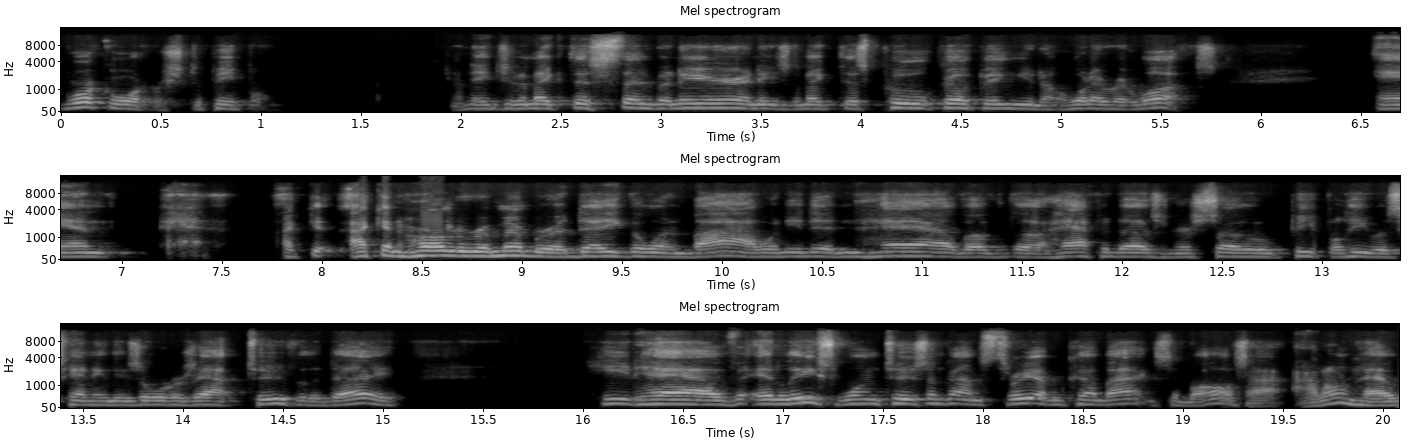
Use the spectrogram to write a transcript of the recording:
work orders to people. I need you to make this thin veneer, and needs to make this pool coping, you know, whatever it was. And I can, I can hardly remember a day going by when he didn't have of the half a dozen or so people he was handing these orders out to for the day. He'd have at least one, two, sometimes three of them come back and say, Boss, I, I don't have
